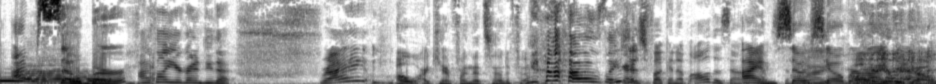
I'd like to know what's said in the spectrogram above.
I'm sober. I thought you were going to do that. Right? Oh, I can't find that sound effect. I was He's just fucking up all the sound I am effects so tonight. sober. Oh, here we go.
